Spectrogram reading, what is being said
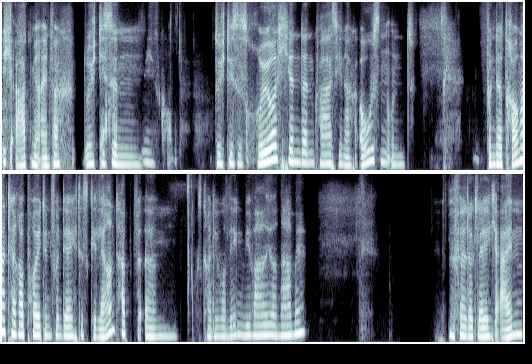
Ich atme einfach durch diesen, wie es kommt. durch dieses Röhrchen dann quasi nach außen und von der Traumatherapeutin, von der ich das gelernt habe, ähm, ich muss gerade überlegen, wie war ihr Name? Mir fällt er gleich ein.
